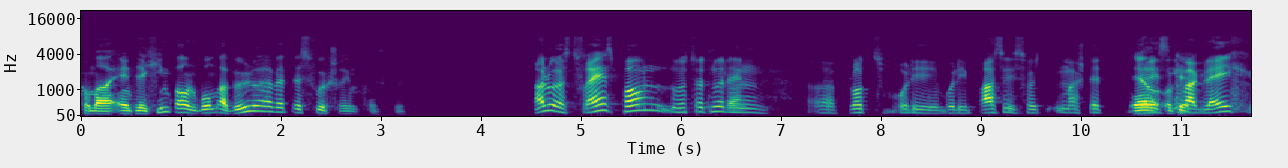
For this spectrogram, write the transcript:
Kann man endlich hinbauen, wo man will, oder wird das vorgeschrieben vom Spiel? Ja, du hast freies Bauen, du hast halt nur den äh, Platz, wo die, wo die Basis halt immer steht. Ja, Der ist okay. immer gleich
